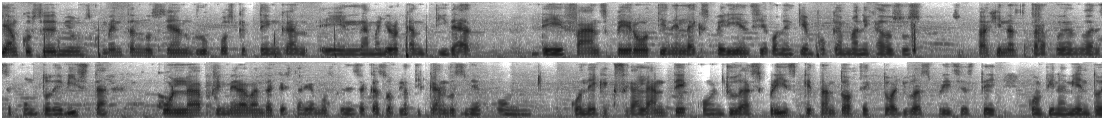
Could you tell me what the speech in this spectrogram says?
Que aunque ustedes mismos comentan no sean grupos que tengan eh, la mayor cantidad de fans, pero tienen la experiencia con el tiempo que han manejado sus, páginas para poder dar ese punto de vista. Con la primera banda que estaríamos en ese caso platicando sería con con Ex Galante, con Judas Priest. ¿Qué tanto afectó a Judas Priest este confinamiento,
